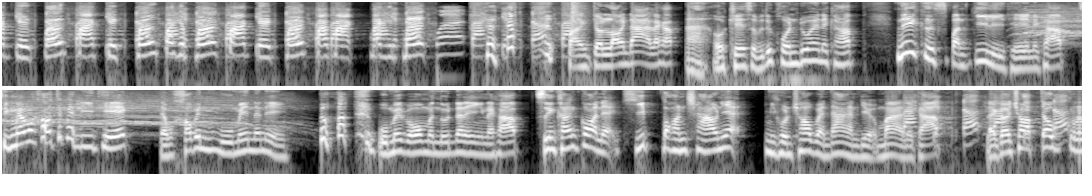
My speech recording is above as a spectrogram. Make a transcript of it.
าเก็กเปิกปลาเก็กเปิกปลาเก็กเปิกปลาเก็กเปิกปลาปากปลาเก็กเปิกฟังจนร้องได้แล้วครับ อ่าโอเคสวัสดีทุกคนด้วยนะครับ นี่คือสปันกี้รีเทคนะครับ ถึงแม้ว่าเขาจะเป็นรีเทค แต่ว่าเขาเป็นวูแมนนั่นเองวูแมนแปลว่ามนุษย์นั่นเองนะครับ ซึ่งครั้งก่อนเนี่ยคลิปตอนเช้าเนี่ยมีคนชอบแวนด้ากันเยอะมากนะครับ แล้วก็ชอบเจ้าเกร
